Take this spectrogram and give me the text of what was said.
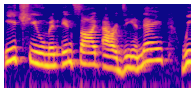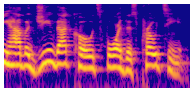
each human inside our DNA, we have a gene that codes for this protein.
